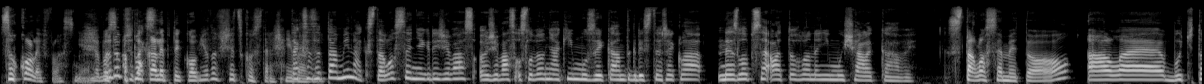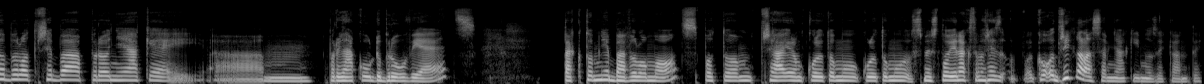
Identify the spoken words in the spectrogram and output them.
cokoliv vlastně. Nebo no, s dobře, apokalyptikou, mě to všecko strašně Tak baví. se zeptám jinak. Stalo se někdy, že vás, že vás oslovil nějaký muzikant, kdy jste řekla, nezlob se, ale tohle není můj šálek kávy? Stalo se mi to, ale buď to bylo třeba pro nějaký, um, pro nějakou dobrou věc, tak to mě bavilo moc, potom třeba jenom kvůli tomu, kvůli tomu smyslu, jinak samozřejmě jako odříkala jsem nějaký muzikanty.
